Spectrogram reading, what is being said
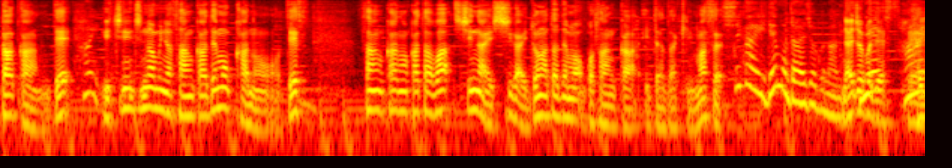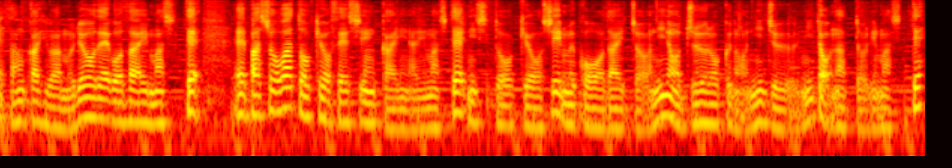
日間で、はい。1日のみの参加でも可能です参加の方は市内市外どなたでもご参加いただきます。市外でも大丈夫なんですね。大丈夫です、はい。えー参加費は無料でございまして、えー場所は東京精神科医になりまして西東京市向こう台町2の16の22となっておりまして、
